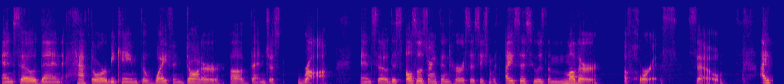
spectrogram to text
And so then Hathor became the wife and daughter of then just Ra. And so this also strengthened her association with Isis, who is the mother of Horus. So I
